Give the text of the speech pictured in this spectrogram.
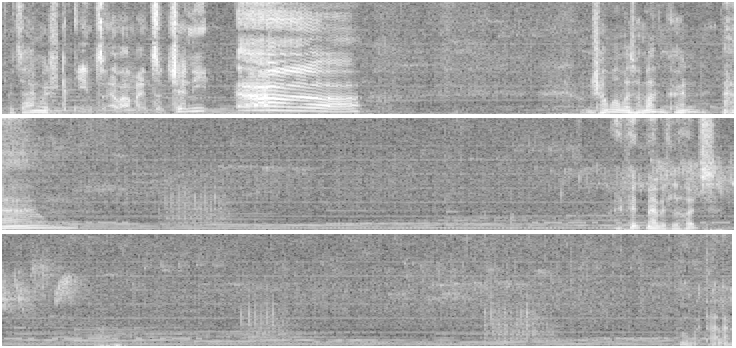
Ich würde sagen, wir gehen zu einfach mal zu Jenny. Ah! Und schauen wir mal, was wir machen können. Ähm ich finde mir ein bisschen Holz. Oh, mal da lang.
